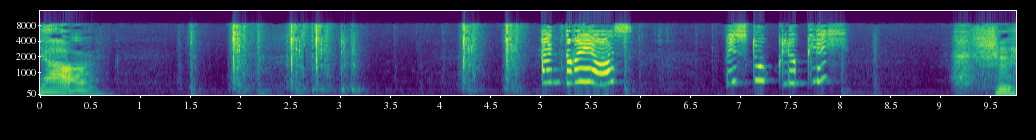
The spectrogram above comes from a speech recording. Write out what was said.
Ja. Andreas, bist du glücklich? Hm.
